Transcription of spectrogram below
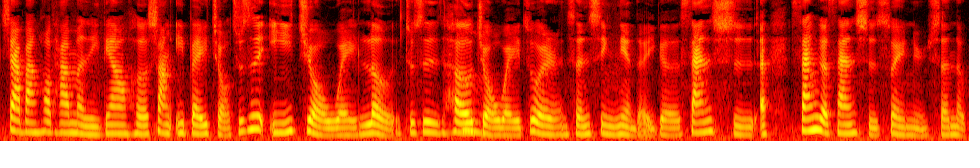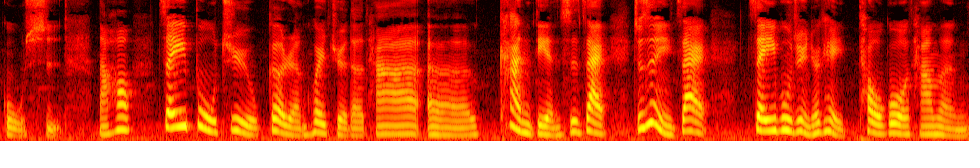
下班后他们一定要喝上一杯酒，就是以酒为乐，就是喝酒为作为人生信念的一个三十哎三个三十岁女生的故事。然后这一部剧，我个人会觉得它呃看点是在，就是你在这一部剧，你就可以透过他们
